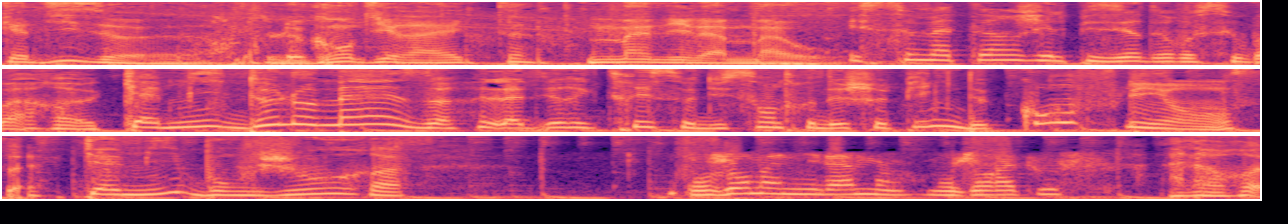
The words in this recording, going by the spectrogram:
jusqu'à 10h. Le grand direct, Manila Mao. Et ce matin, j'ai le plaisir de recevoir euh, Camille Delomez, la directrice du centre de shopping de Confluence. Camille, bonjour. Bonjour Manilam, bonjour à tous. Alors, euh,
